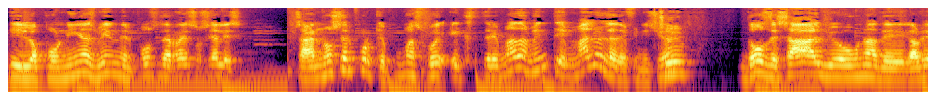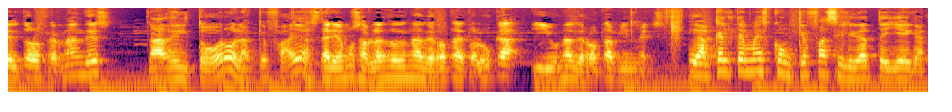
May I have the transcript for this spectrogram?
y lo ponías bien en el post de redes sociales. O sea, a no ser porque Pumas fue extremadamente malo en la definición. Sí. Dos de Salvio, una de Gabriel Toro Fernández. La del toro, la que falla. Estaríamos hablando de una derrota de Toluca y una derrota bien merecida. Y acá el tema es con qué facilidad te llegan.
